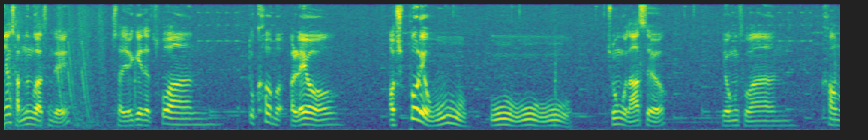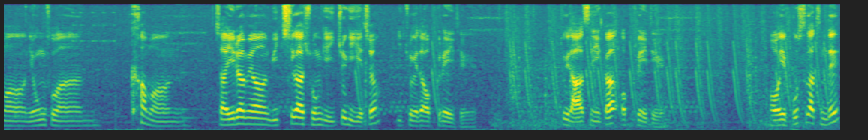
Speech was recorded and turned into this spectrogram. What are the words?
그냥 잡는 것 같은데. 자 여기에다 소환 또 커버 아, 레어. 아 슈퍼레어. 오오오오. 좋은 거 나왔어요. 영웅 소환. 컴온 영웅 소환. 컴온 자 이러면 위치가 좋은 게 이쪽이겠죠? 이쪽에다 업그레이드. 이쪽이 나왔으니까 업그레이드. 어얘 보스 같은데?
